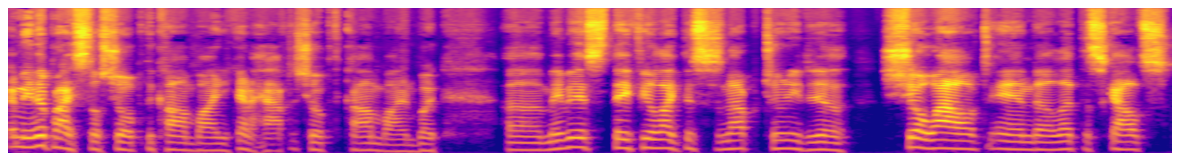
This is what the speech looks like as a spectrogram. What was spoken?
I mean, they'll probably still show up at the combine. You kind of have to show up at the combine, but uh, maybe they feel like this is an opportunity to show out and uh, let the scouts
